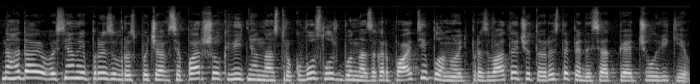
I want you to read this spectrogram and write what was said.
Нагадаю, весняний призов розпочався 1 квітня. На строкову службу на Закарпатті планують призвати 455 чоловіків.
